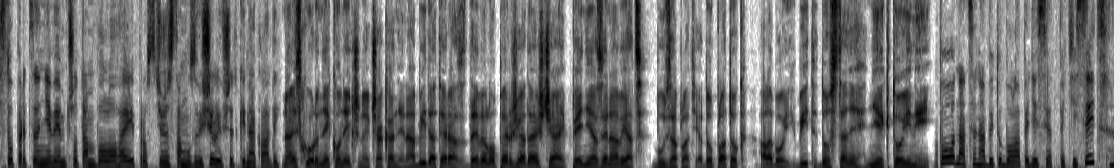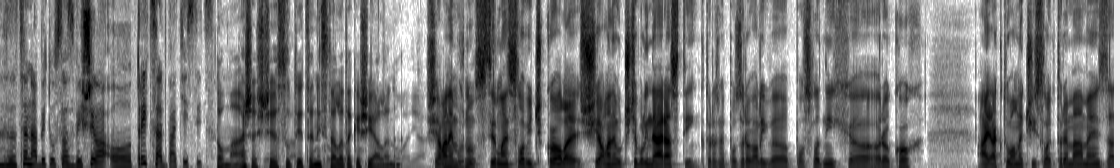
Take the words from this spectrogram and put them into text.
100% neviem, čo tam bolo, hej, proste, že sa mu zvyšili všetky náklady. Najskôr nekonečné čakanie na byt a teraz developer žiada ešte aj peniaze naviac. Buď zaplatia doplatok, alebo ich byt dostane niekto iný. Pôvodná cena bytu bola 55 tisíc, cena bytu sa zvyšila o 32 tisíc. Tomáš, ešte sú tie ceny stále také šialené? Šialené možno silné slovičko, ale šialené určite boli nárasty, ktoré sme pozorovali v posledných e, rokoch. Aj aktuálne čísla, ktoré máme za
